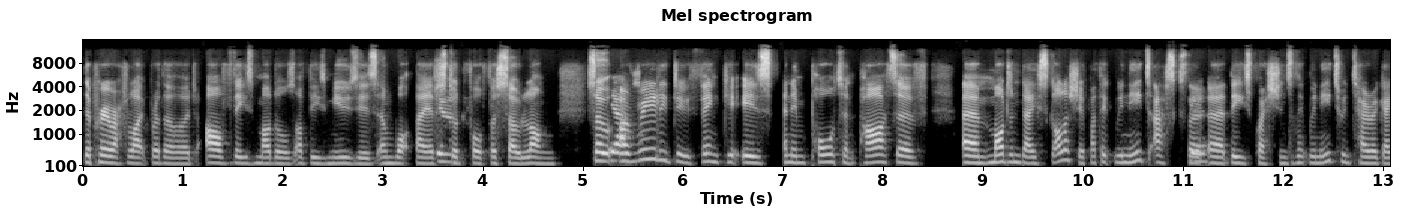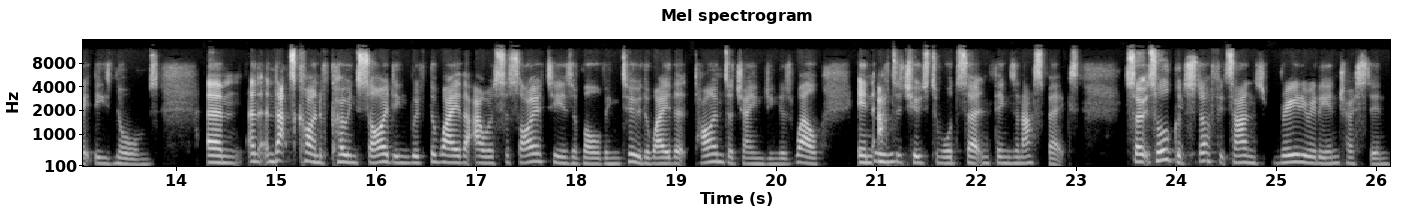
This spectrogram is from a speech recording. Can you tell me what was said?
the pre-raphaelite brotherhood of these models of these muses and what they have yeah. stood for for so long so yeah. i really do think it is an important part of um, modern day scholarship i think we need to ask the, yeah. uh, these questions i think we need to interrogate these norms um, and, and that's kind of coinciding with the way that our society is evolving too, the way that times are changing as well in mm. attitudes towards certain things and aspects. So it's all good stuff. It sounds really, really interesting.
